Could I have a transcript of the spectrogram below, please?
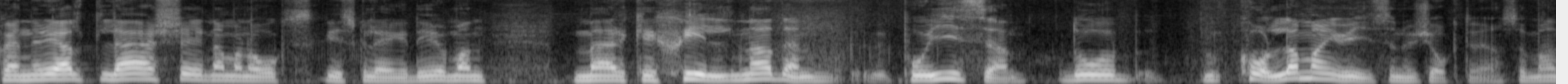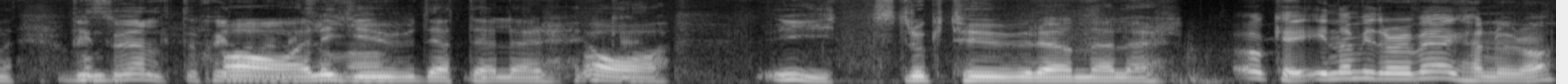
generellt lär sig när man har åkt skridskor länge. Det är om man märker skillnaden på isen. Då, kollar man ju isen hur tjock den är. Så man, Visuellt skillnaden ja, eller liksom. ljudet eller ja, ytstrukturen eller Okej, innan vi drar iväg här nu då.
